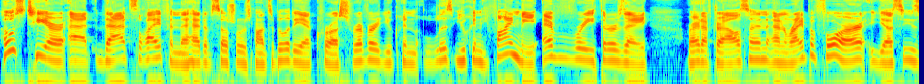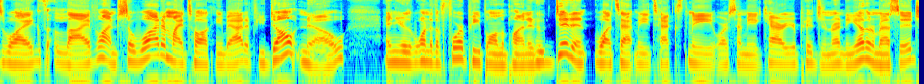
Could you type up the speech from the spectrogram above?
host here at That's Life and the head of social responsibility at Cross River. You can list, you can find me every Thursday right after Allison and right before Yossi Zweig's live lunch. So what am I talking about? If you don't know, and you're one of the four people on the planet who didn't WhatsApp me, text me, or send me a carrier pigeon or any other message,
